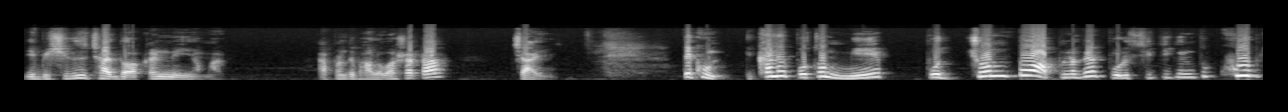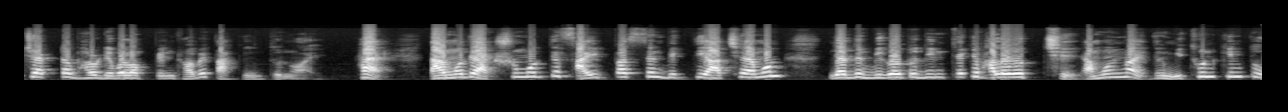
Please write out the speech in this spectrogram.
এই বেশি কিছু ছাড় দরকার নেই আমার। আপনাদের ভালোবাসাটা চাই। দেখুন, এখানে প্রথম মে পর্যন্ত আপনাদের পরিস্থিতি কিন্তু খুব যে একটা ভালো ডেভেলপমেন্ট হবে তা কিন্তু নয়। হ্যাঁ তার মধ্যে একশোর মধ্যে ফাইভ পার্সেন্ট ব্যক্তি আছে এমন যাদের বিগত দিন থেকে ভালো হচ্ছে, এমন নয়। মিথুন কিন্তু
